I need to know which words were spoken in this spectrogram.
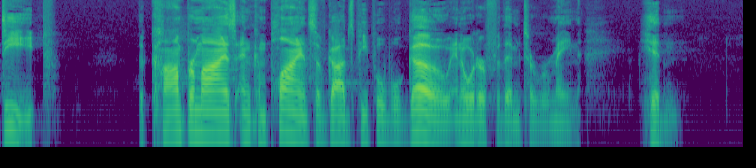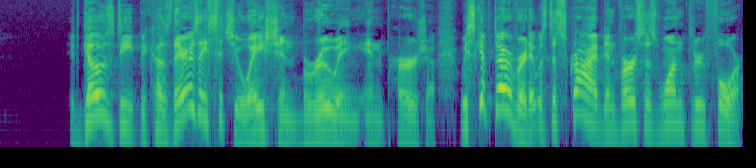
deep the compromise and compliance of God's people will go in order for them to remain hidden. It goes deep because there is a situation brewing in Persia. We skipped over it, it was described in verses 1 through 4.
